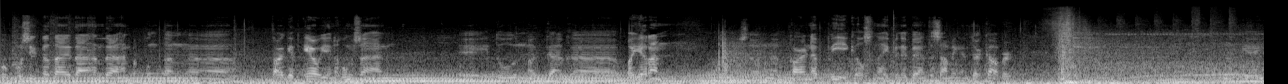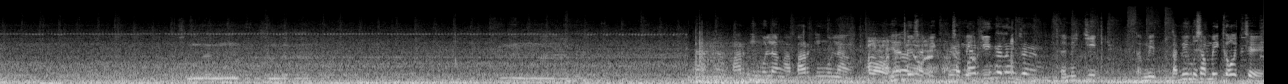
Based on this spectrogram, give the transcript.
puproceed na tayo dahan-dahan papuntang ah, target area na kung saan eh, doon magkakabayaran doon sa mga carnap vehicles na ipinibenta sa aming undercover. Okay. Sundan, sundan. Parking mo lang ha, parking mo lang. Yan doon sa may, sa may Parking jeep. ka lang dyan. Sa may jeep. Sa may, tabi mo sa may kotse.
